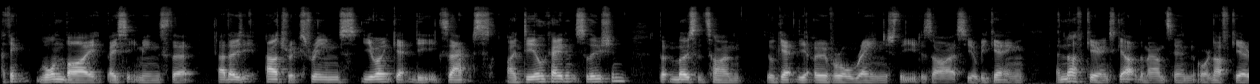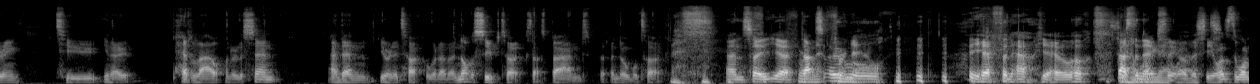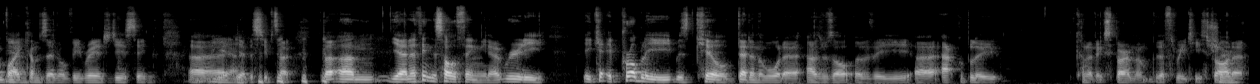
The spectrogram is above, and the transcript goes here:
I think one by basically means that at those outer extremes, you won't get the exact ideal cadence solution, but most of the time you'll get the overall range that you desire. So you'll be getting enough gearing to get up the mountain, or enough gearing to you know pedal out on a descent, and then you're in a tuck or whatever. Not a super tuck because that's banned, but a normal tuck. And so yeah, that's overall. yeah, for now. Yeah, well, that's the next thing. Obviously, once the one bike yeah. comes in, we'll be reintroducing uh, yeah. yeah. the super tuck. But um, yeah, and I think this whole thing, you know, really, it, it, probably was killed dead in the water as a result of the uh, aqua blue kind of experiment with the 3T Strada.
